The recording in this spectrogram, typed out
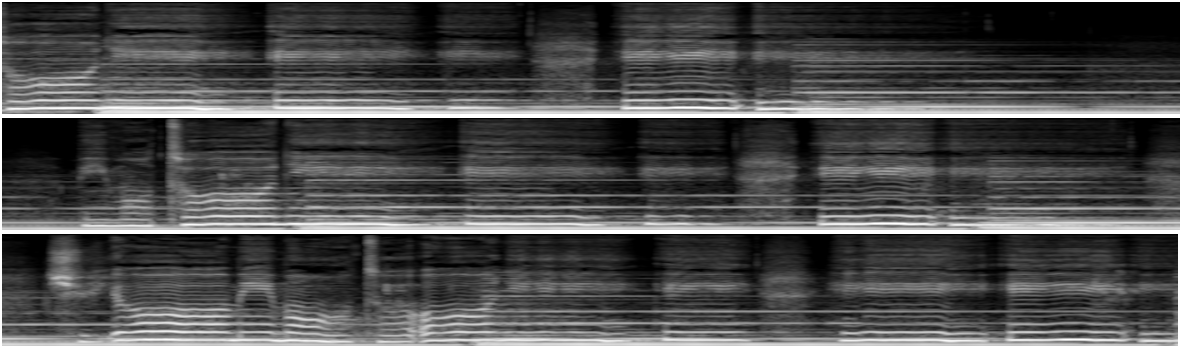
当にいい,い,い身元にいい,い,い主よ身元にいい,い,い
